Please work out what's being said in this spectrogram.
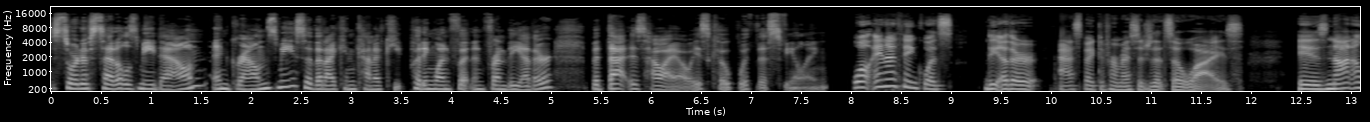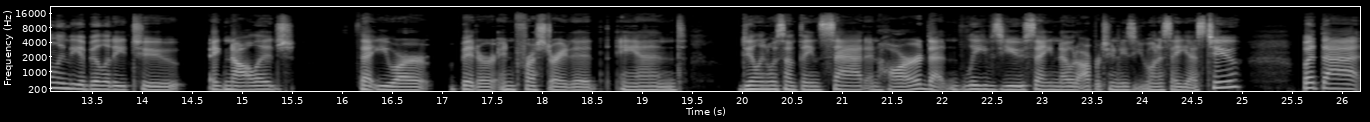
sort of settles me down and grounds me so that I can kind of keep putting one foot in front of the other. But that is how I always cope with this feeling. Well, and I think what's the other aspect of her message that's so wise is not only the ability to acknowledge that you are bitter and frustrated and dealing with something sad and hard that leaves you saying no to opportunities you want to say yes to, but that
